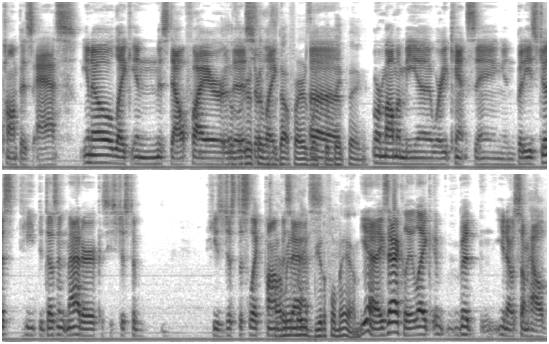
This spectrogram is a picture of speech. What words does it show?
pompous ass, you know, like in Miss Doubtfire I or this or like Doubtfire is like uh, the big thing. or Mamma Mia where he can't sing and but he's just he it doesn't matter because he's just a he's just a slick pompous Charmingly ass. beautiful man. Yeah, exactly. Like, but you know, somehow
